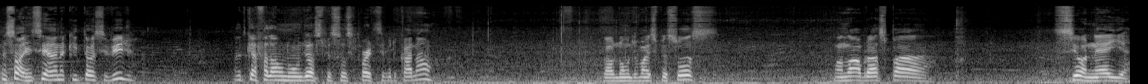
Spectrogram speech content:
Pessoal, encerrando aqui então esse vídeo. Antes quer falar o nome de umas pessoas que participam do canal? Dar o nome de mais pessoas? Mandar um abraço para Cioneia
